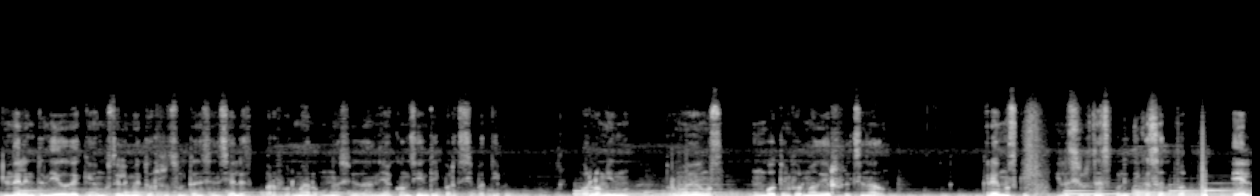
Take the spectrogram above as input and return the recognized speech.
en el entendido de que ambos elementos resultan esenciales para formar una ciudadanía consciente y participativa. Por lo mismo, promovemos un voto informado y reflexionado. Creemos que en las circunstancias políticas actuales, el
